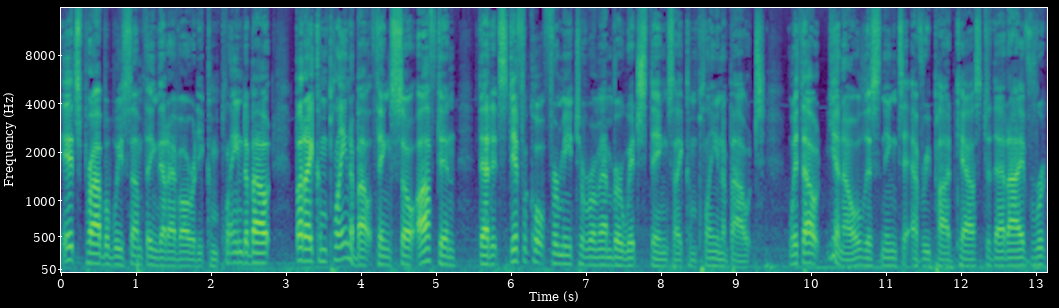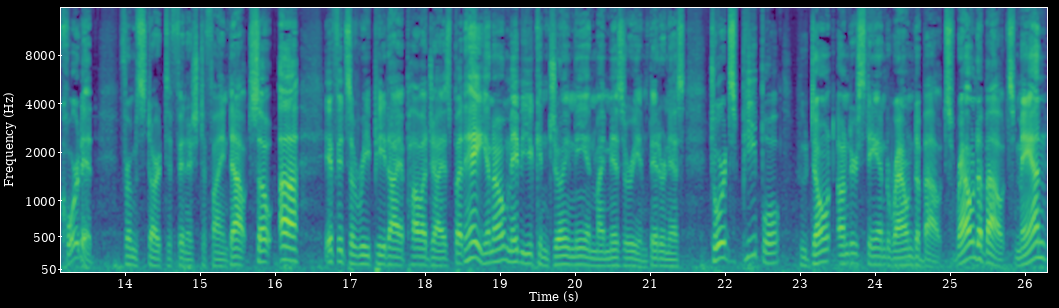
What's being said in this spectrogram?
It's probably something that I've already complained about, but I complain about things so often that it's difficult for me to remember which things I complain about without, you know, listening to every podcast that I've recorded from start to finish to find out. So, uh, if it's a repeat, I apologize. But hey, you know, maybe you can join me in my misery and bitterness towards people who don't understand roundabouts. Roundabouts, man,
